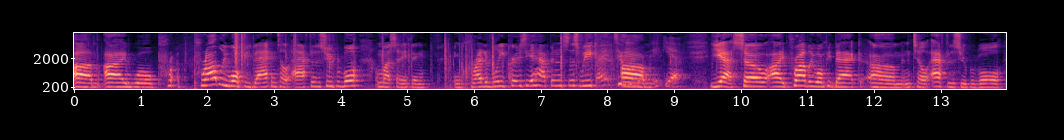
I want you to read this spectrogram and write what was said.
um, I will pr- probably won't be back until after the Super Bowl, unless anything incredibly crazy happens this week. Right? Bowl Um, week, yeah. yeah, so I probably won't be back um, until after the Super Bowl.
